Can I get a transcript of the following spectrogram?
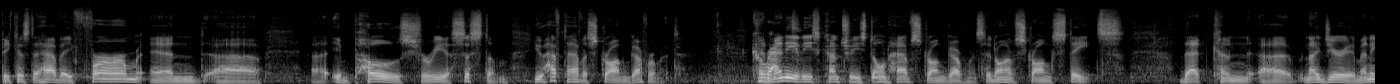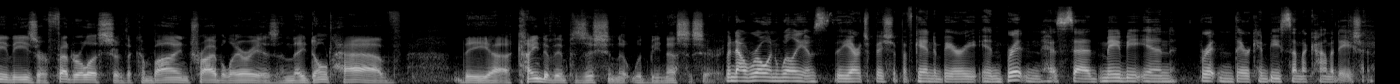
because to have a firm and uh, uh, imposed Sharia system, you have to have a strong government. Correct. And many of these countries don't have strong governments. They don't have strong states that can, uh, Nigeria, many of these are federalists or the combined tribal areas, and they don't have the uh, kind of imposition that would be necessary. But now Rowan Williams, the Archbishop of Canterbury in Britain, has said maybe in Britain there can be some accommodation.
